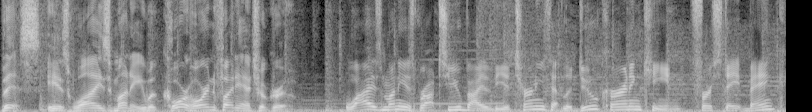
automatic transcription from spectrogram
This is Wise Money with Korhorn Financial Group. Wise Money is brought to you by the attorneys at Ledoux, Curran and Keene, First State Bank,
